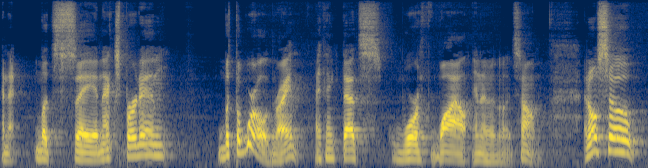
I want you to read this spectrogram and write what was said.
and let's say an expert in with the world, right? I think that's worthwhile in and of its own. And also,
